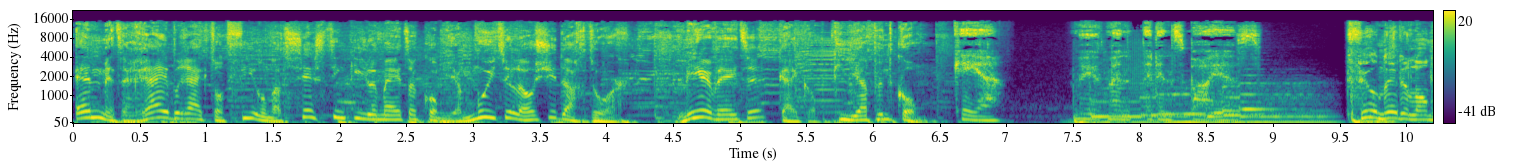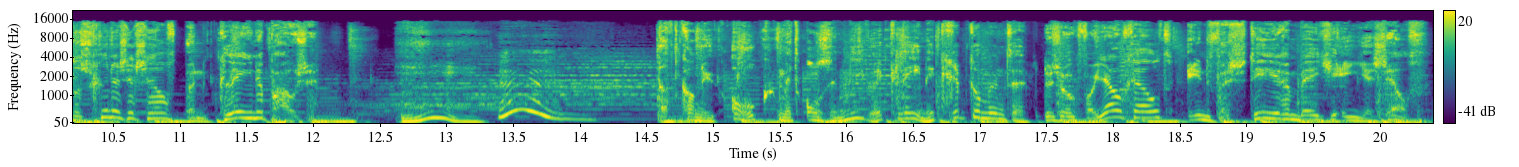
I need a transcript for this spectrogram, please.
En met een rijbereik tot 416 kilometer kom je moeiteloos je dag door. Meer weten? Kijk op kia.com. Kia. Movement that inspires. Veel Nederlanders gunnen zichzelf een kleine pauze. Dat kan nu ook met onze nieuwe kleine cryptomunten. Dus ook voor jouw geld, investeer een beetje in jezelf.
